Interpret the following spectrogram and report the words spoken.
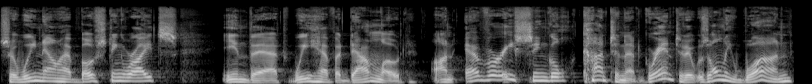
So we now have boasting rights in that we have a download on every single continent. Granted, it was only one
